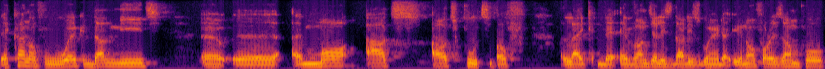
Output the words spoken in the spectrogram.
a kind of work that needs uh, uh, a more out output of like the evangelist that is going there. You know, for example,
